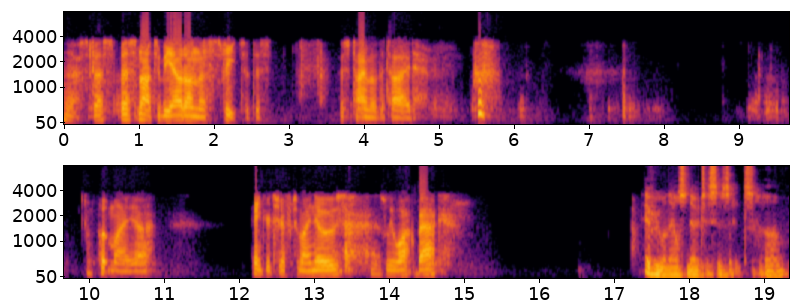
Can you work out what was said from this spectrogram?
Best best not to be out on the streets at this this time of the tide. Whew. Put my uh, handkerchief to my nose as we walk back. Everyone else notices it. Um,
